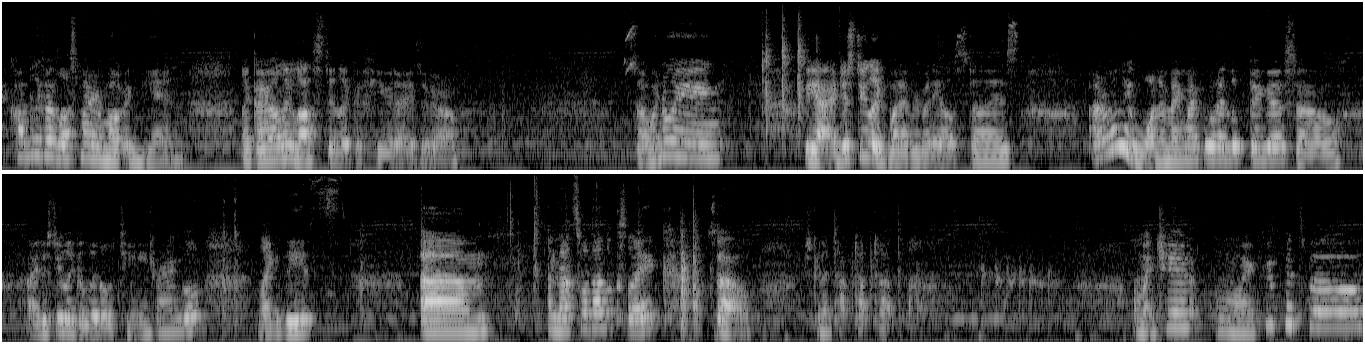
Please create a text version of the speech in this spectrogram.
I can't believe I've lost my remote again. Like I only lost it like a few days ago. So annoying. But yeah, I just do like what everybody else does. I don't really want to make my forehead look bigger, so I just do like a little teeny triangle like this. Um, and that's what that looks like. So, I'm just to tap, tap, tap on my chin, on my cupid's bow,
